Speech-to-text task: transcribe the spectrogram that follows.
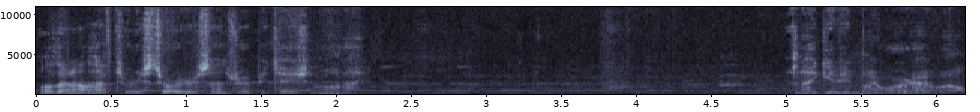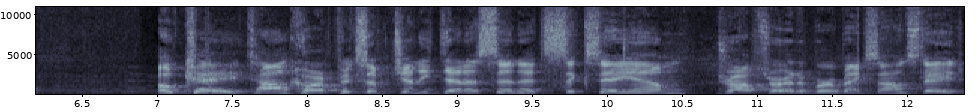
Well, then I'll have to restore your son's reputation, won't I? And I give you my word I will. Okay, town car picks up Jenny Dennison at 6 a.m., drops her at a Burbank soundstage.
